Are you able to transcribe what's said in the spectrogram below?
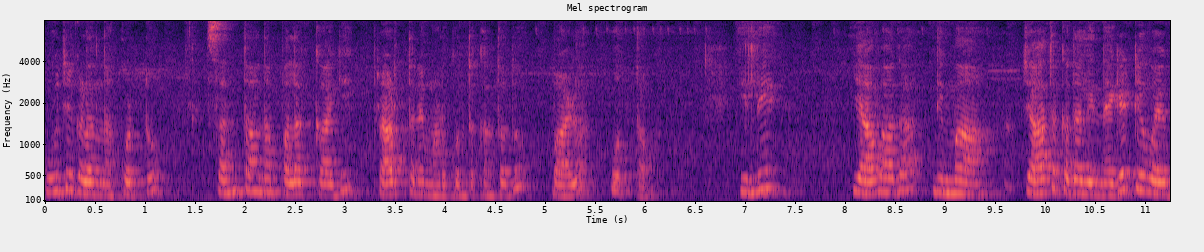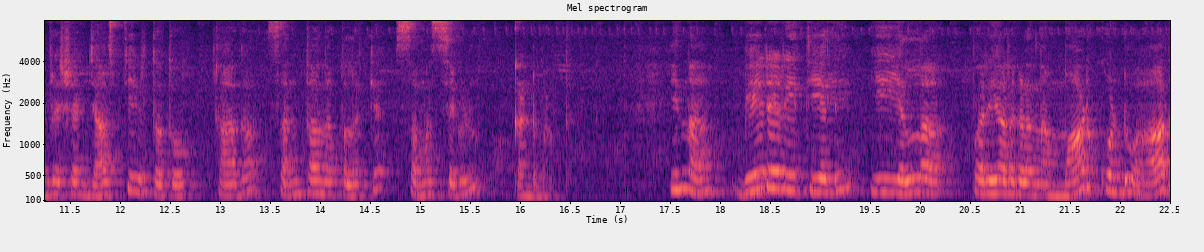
ಪೂಜೆಗಳನ್ನು ಕೊಟ್ಟು ಸಂತಾನ ಫಲಕ್ಕಾಗಿ ಪ್ರಾರ್ಥನೆ ಮಾಡ್ಕೊತಕ್ಕಂಥದ್ದು ಭಾಳ ಉತ್ತಮ. ಇಲ್ಲಿ ಯಾವಾಗ ನಿಮ್ಮ ಜಾತಕದಲ್ಲಿ ನೆಗೆಟಿವ್ ವೈಬ್ರೇಷನ್ ಜಾಸ್ತಿ ಇರ್ತದೋ ಆಗ ಸಂತಾನ ಫಲಕ್ಕೆ ಸಮಸ್ಯೆಗಳು ಕಂಡುಬರುತ್ತೆ. ಇನ್ನು ಬೇರೆ ರೀತಿಯಲ್ಲಿ ಈ ಎಲ್ಲ ಪರಿಹಾರಗಳನ್ನು ಮಾಡಿಕೊಂಡು ಆದ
